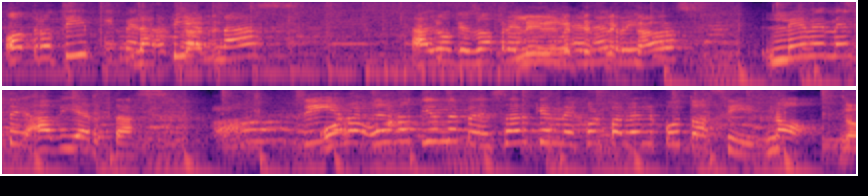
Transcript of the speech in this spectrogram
Otro tip, las piernas, algo que yo aprendí ¿Levemente en el ritmo, levemente abiertas. Sí, Uno, uno tiende a pensar que es mejor parar el poto así. No. No.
